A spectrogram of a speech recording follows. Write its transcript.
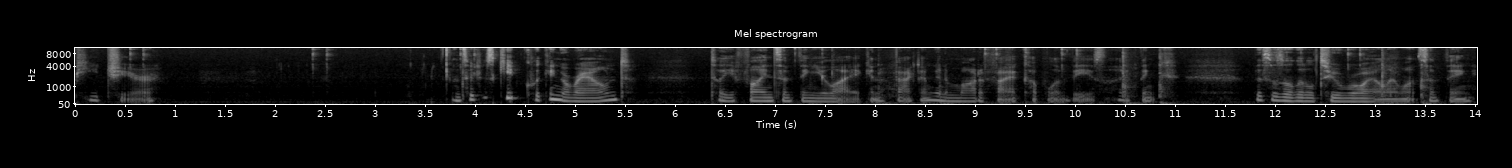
peachier. And so just keep clicking around until you find something you like. And in fact, I'm going to modify a couple of these. I think this is a little too royal. I want something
